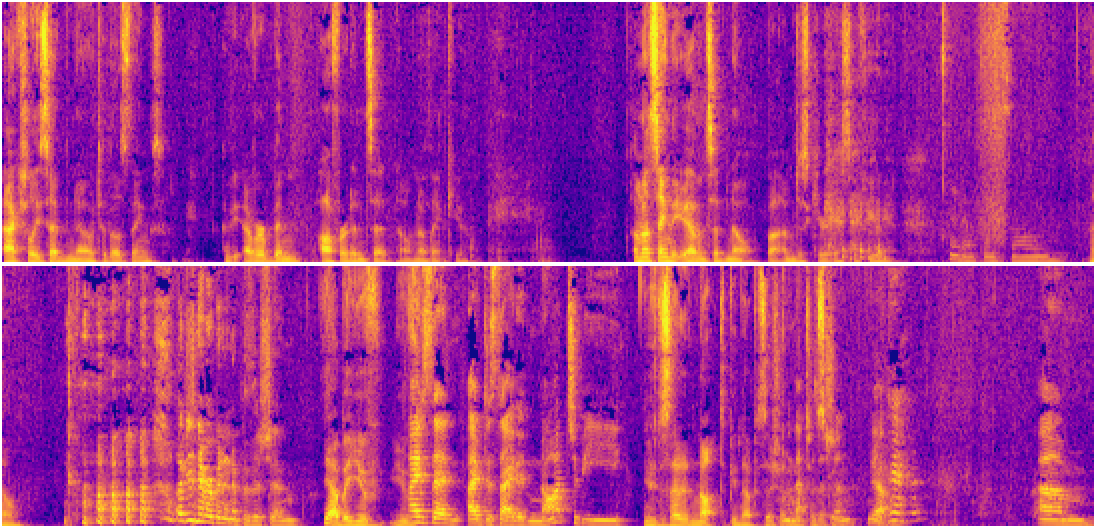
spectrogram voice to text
actually said no to those things? Have you ever been offered and said no, no, thank you? I'm not saying that you haven't said no, but I'm just curious if you I don't think so. no. I've just never been in a position. Yeah, but you've you've I've said I've decided not to be you've decided not to be in that position. in that which is position. Yeah. Um,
